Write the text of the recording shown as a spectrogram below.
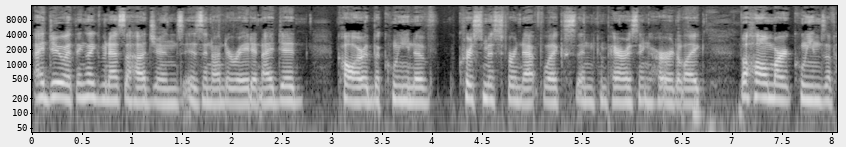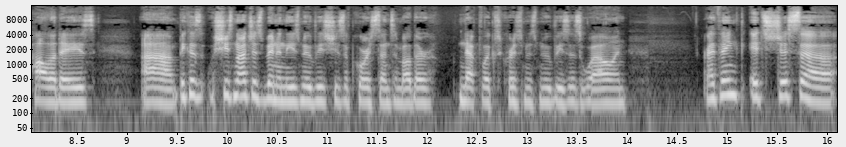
I do I think like Vanessa Hudgens is an underrated, and I did call her the queen of Christmas for Netflix and comparing her to like the Hallmark queens of holidays. Uh, because she's not just been in these movies, she's of course done some other Netflix Christmas movies as well. And I think it's just a,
